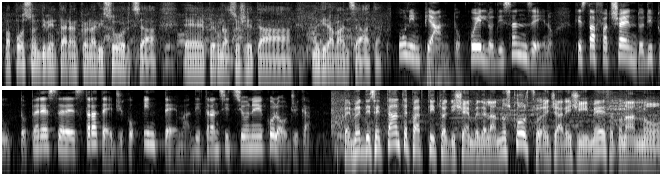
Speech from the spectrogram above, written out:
ma possono diventare anche una risorsa eh, per una società dire, avanzata. Un impianto, quello di San Zeno, che sta facendo di tutto per essere strategico in tema di transizione ecologica. Beh, Verde 70 è partito a dicembre dell'anno scorso, è già a regime, è stato un anno,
